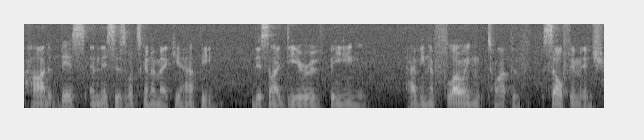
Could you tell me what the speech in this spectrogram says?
hard at this and this is what's going to make you happy this idea of being having a flowing type of self-image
